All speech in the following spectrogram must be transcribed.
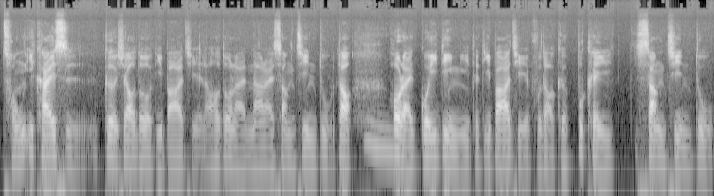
从一开始各校都有第八节，然后都来拿来上进度，到后来规定你的第八节辅导课不可以上进度，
